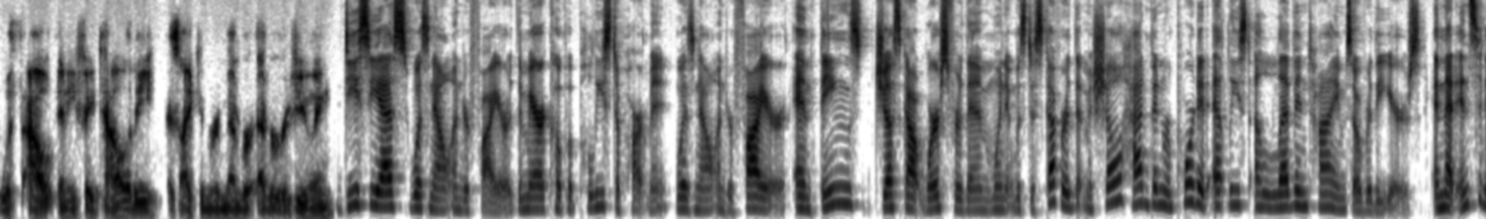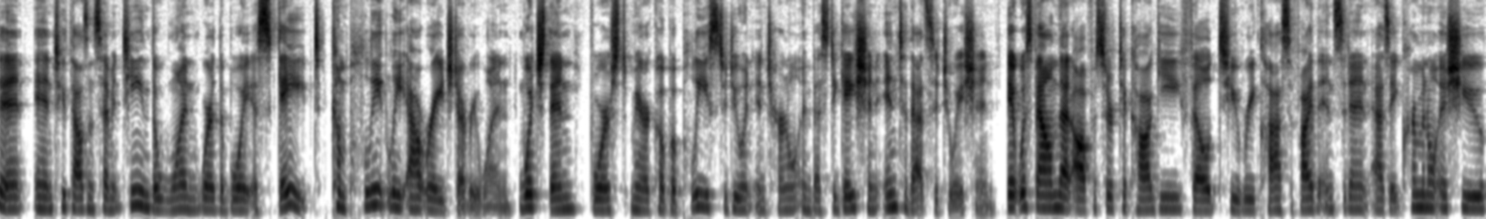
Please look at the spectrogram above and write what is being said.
without any fatality as I can remember ever reviewing. DCS was now under fire. The Maricopa Police Department was now under fire. And things just got worse for them when it was discovered that Machelle had been reported at least 11 times over the years. And that incident in 2017, the one where the boy escaped, completely outraged everyone, which then forced Maricopa Police to do an internal investigation into that situation. It was found that Officer Takagi failed to reclassify the incident as a criminal issue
